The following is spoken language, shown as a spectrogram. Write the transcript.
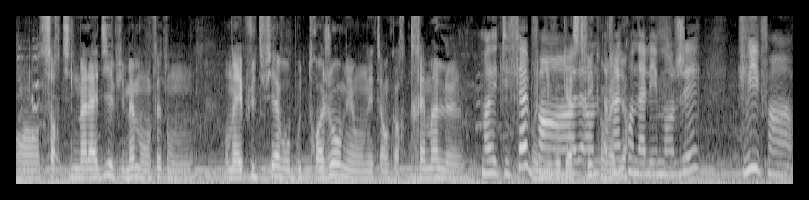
en sortie de maladie. Et puis même, en fait, on, on avait plus de fièvre au bout de trois jours, mais on était encore très mal. On était faible. Au niveau gastrique, on va rien dire. qu'on allait manger. Oui, enfin,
